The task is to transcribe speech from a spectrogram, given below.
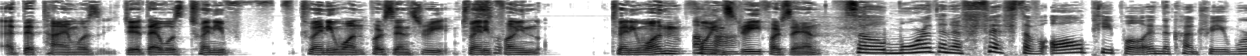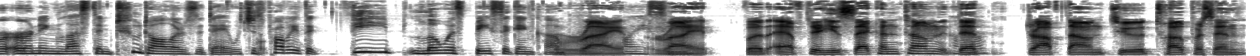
at that time was that was 20, 21 percent, twenty point. 21.3 percent. So more than a fifth of all people in the country were earning less than $2 a day, which is probably the, the lowest basic income. Right, Oh, right. But after his second term, uh-huh. that dropped down to 12%,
